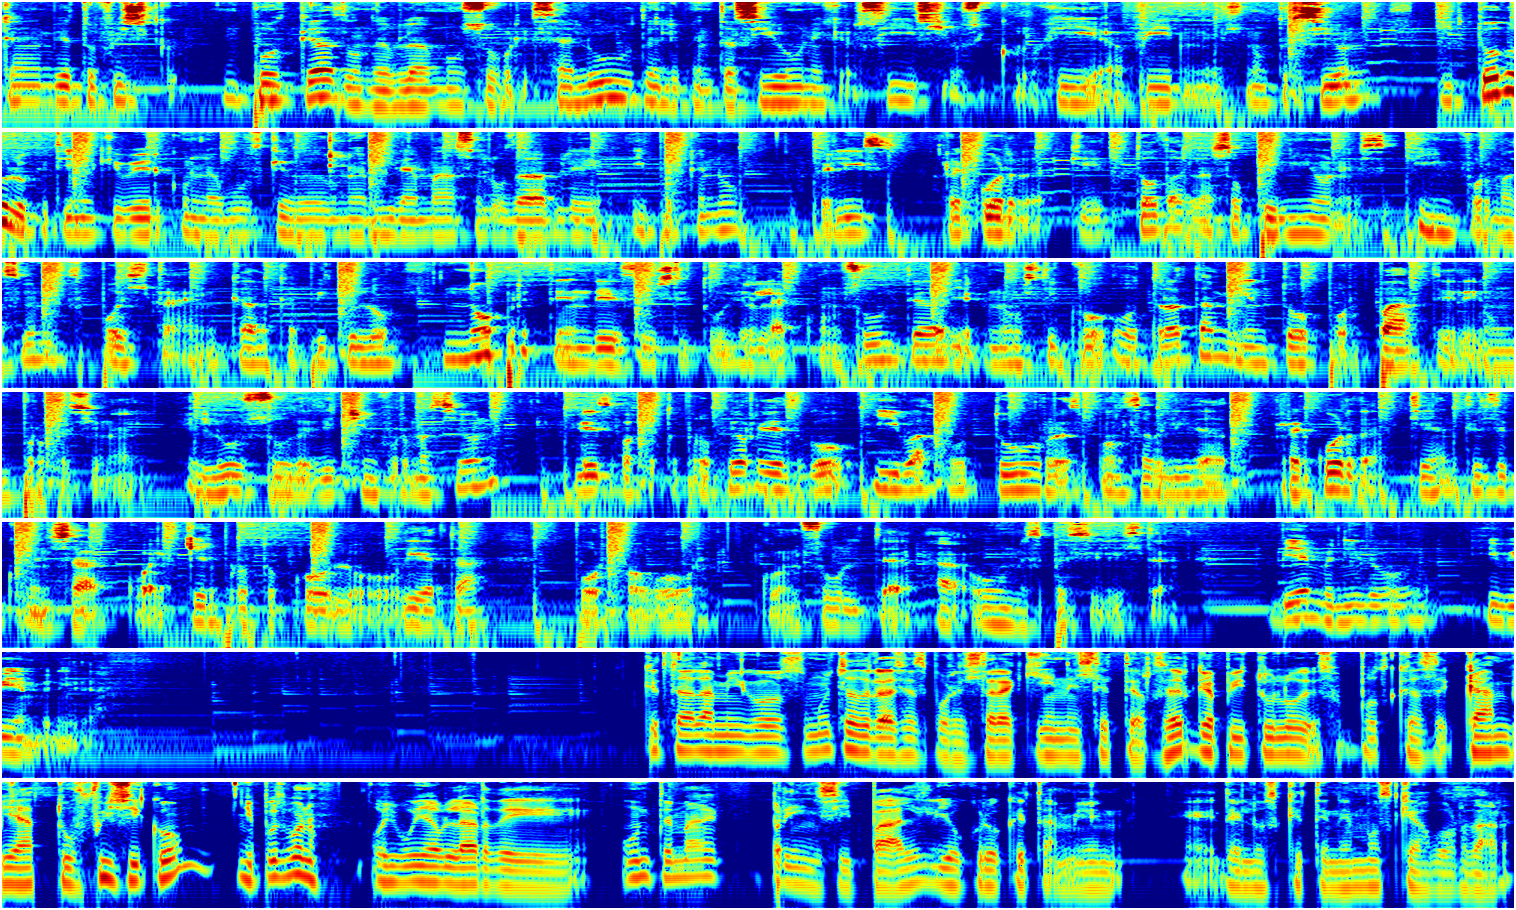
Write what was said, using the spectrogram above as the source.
Cambia tu físico, un podcast donde hablamos sobre salud, alimentación, ejercicio, psicología, fitness, nutrición y todo lo que tiene que ver con la búsqueda de una vida más saludable y, por qué no, feliz. Recuerda que todas las opiniones e información expuesta en cada capítulo no pretende sustituir la consulta, diagnóstico o tratamiento por parte de un profesional. El uso de dicha información es bajo tu propio riesgo y bajo tu responsabilidad. Recuerda que antes de comenzar cualquier protocolo o dieta, por favor consulta a un especialista. Bienvenido y bienvenida. ¿Qué tal amigos? Muchas gracias por estar aquí en este tercer capítulo de su podcast de Cambia tu físico. Y pues bueno, hoy voy a hablar de un tema principal, yo creo que también eh, de los que tenemos que abordar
